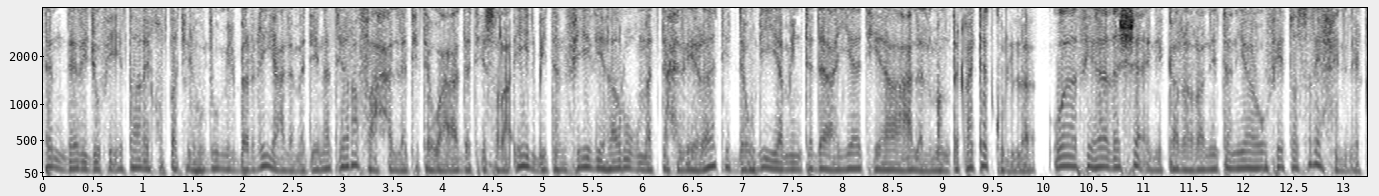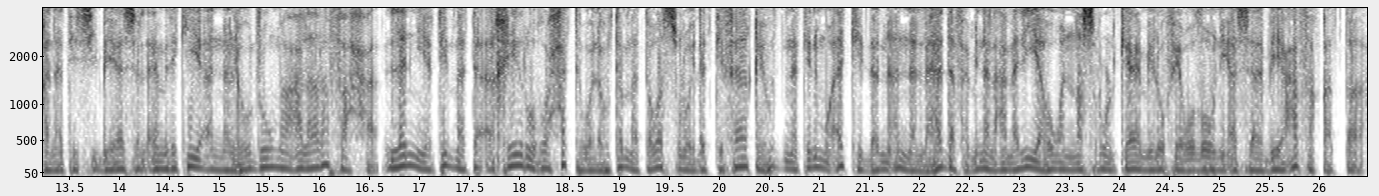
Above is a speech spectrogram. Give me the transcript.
تندرج في إطار خطة الهجوم البري على مدينة رفح التي توعدت إسرائيل بتنفيذها رغم التحذيرات الدولية من تداعياتها على المنطقة ككل. وفي هذا الشأن كرر نتنياهو في تصريح لقناة السي بي إس الأمريكية أن الهجوم على رفح لن يتم تأخيره حتى ولو تم التوصل إلى اتفاق هدنة مؤكدا أن الهدف من العملية هو النصر الكامل في غضون أسابيع فقط.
